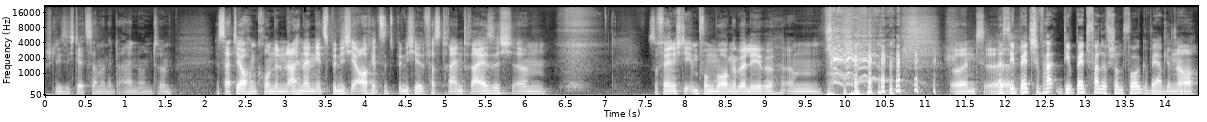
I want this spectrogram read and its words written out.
schließe ich jetzt damit mit ein. Und ähm, es hat ja auch einen Grund im Nachhinein. Jetzt bin ich ja auch, jetzt, jetzt bin ich hier fast 33. Ähm, sofern ich die Impfung morgen überlebe. Ähm, und, äh, Hast die, Bett, die Bettpfanne schon vorgewärmt. Genau.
